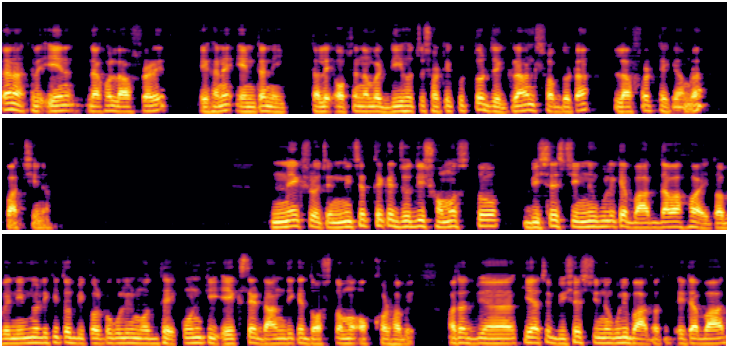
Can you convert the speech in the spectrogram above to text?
তাই না? তাহলে এন দেখো লাফটারে এখানে এনটা নেই। তাহলে অপশন নাম্বার ডি হচ্ছে সঠিক উত্তর যে গ্রান্ট শব্দটা লাফার থেকে আমরা পাচ্ছি না। নেক্সট রয়েছে, নিচের থেকে যদি সমস্ত বিশেষ চিহ্নগুলিকে বাদ দেওয়া হয়, তবে নিম্নলিখিত বিকল্পগুলির মধ্যে কোনটি এক্সের ডান দিকে দশতম অক্ষর হবে? অর্থাৎ কি আছে? বিশেষ চিহ্নগুলি বাদ, অর্থাৎ এটা বাদ,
